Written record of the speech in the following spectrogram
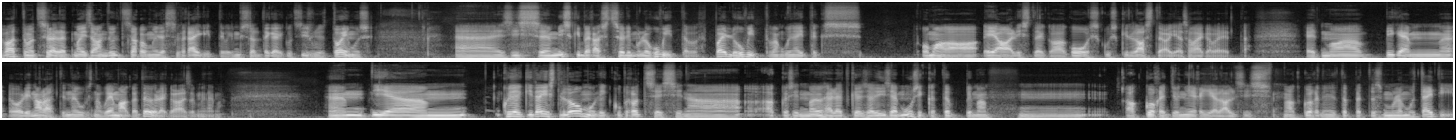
vaatamata sellele, et ma ei saanud üldse aru, millest seal räägiti või mis seal tegelikult sisuliselt toimus siis äh, miskipärast see oli mulle huvitav, palju huvitavam kui näiteks omaealistega koos kuskil lasteaias aega veeta. et ma pigem olin alati nõus nagu emaga tööle kaasa minema. Ähm, ja kuidagi täiesti loomuliku protsessina hakkasin ma ühel hetkel seal ise muusikat õppima. Hmm,, akordioni erialal siis, akordionit õpetas mulle mu tädi.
